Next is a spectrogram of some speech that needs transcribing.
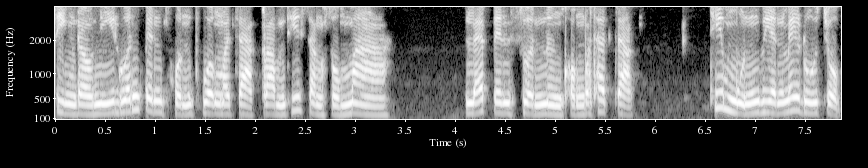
สิ่งเหล่านี้ล้วนเป็นผลพวงมาจากกรรมที่สั่งสมมา และเป็นส่วนหนึ่งของวัฏจักรที่หมุนเวียนไม่รู้จบ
